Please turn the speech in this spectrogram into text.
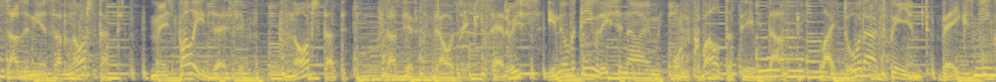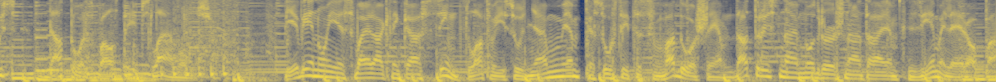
Sazinies ar Norstat. Mēs palīdzēsim. Norstat tas ir draudzīgs servis, innovatīvi risinājumi un kvalitatīvi dati, lai tu varētu pieņemt veiksmīgus, datos balstītus lēmumus. Pievienojies vairāk nekā simts Latvijas uzņēmumiem, kas uzticas vadošajam datorisinājumu nodrošinātājam Ziemeļeiropā.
